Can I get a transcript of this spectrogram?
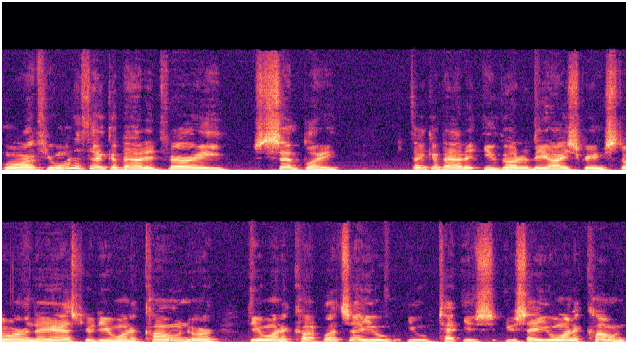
or if you want to think about it very simply, think about it. You go to the ice cream store and they ask you, do you want a cone or do you want a cup? Let's say you you te- you, you say you want a cone.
